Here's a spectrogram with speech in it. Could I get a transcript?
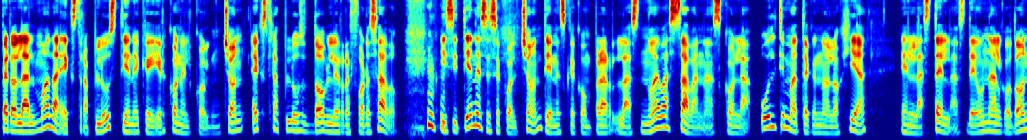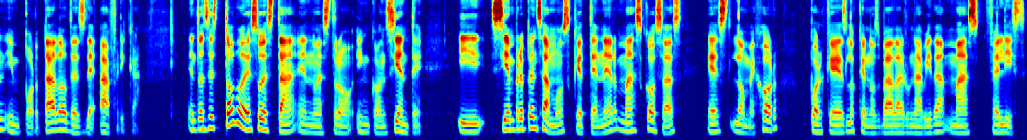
pero la almohada Extra Plus tiene que ir con el colchón Extra Plus doble reforzado. Y si tienes ese colchón, tienes que comprar las nuevas sábanas con la última tecnología en las telas de un algodón importado desde África. Entonces todo eso está en nuestro inconsciente y siempre pensamos que tener más cosas es lo mejor porque es lo que nos va a dar una vida más feliz.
